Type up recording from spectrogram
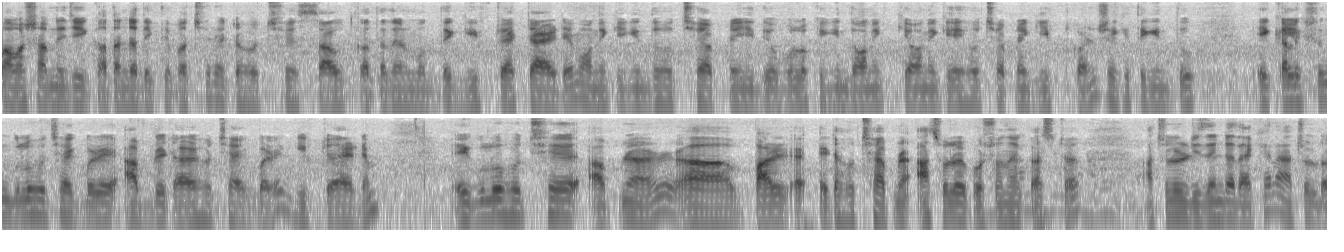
আমার সামনে যে কাতানটা দেখতে পাচ্ছেন, এটা হচ্ছে সাউথ কাতানের মধ্যে গিফট একটা আইটেম অনেকে কিন্তু হচ্ছে আপনি ঈদ উপলক্ষে কিন্তু অনেককে, অনেকে হচ্ছে আপনি গিফট করেন। সেক্ষেত্রে কিন্তু এই কালেকশনগুলো হচ্ছে একবারে আপডেট আর হচ্ছে একবারে গিফট আইটেম এগুলো হচ্ছে আপনার পার- এটা হচ্ছে আপনার আঁচলের পোষণের কাজটা। আঁচলের ডিজাইনটা দেখেন। আঁচলটা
